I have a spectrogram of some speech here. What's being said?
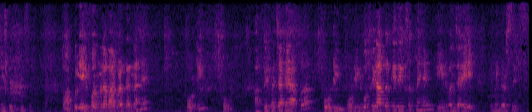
इस तरीके से। तो आपको यही फॉर्मूला बार बार करना है। फोर्टीन फोर हाँ फिर बचा है आपका फोर्टीन फोर्टीन को फिर आप करके देख सकते हैं। एट वन जाए एट रिमाइंडर सिक्स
